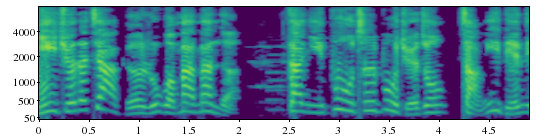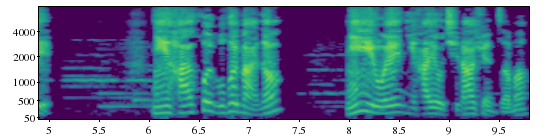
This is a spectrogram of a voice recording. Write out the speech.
你觉得价格如果慢慢的在你不知不觉中涨一点点，你还会不会买呢？你以为你还有其他选择吗？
